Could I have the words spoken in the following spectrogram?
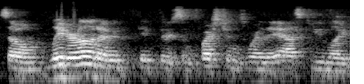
So later on, I would think there's some questions where they ask you like,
